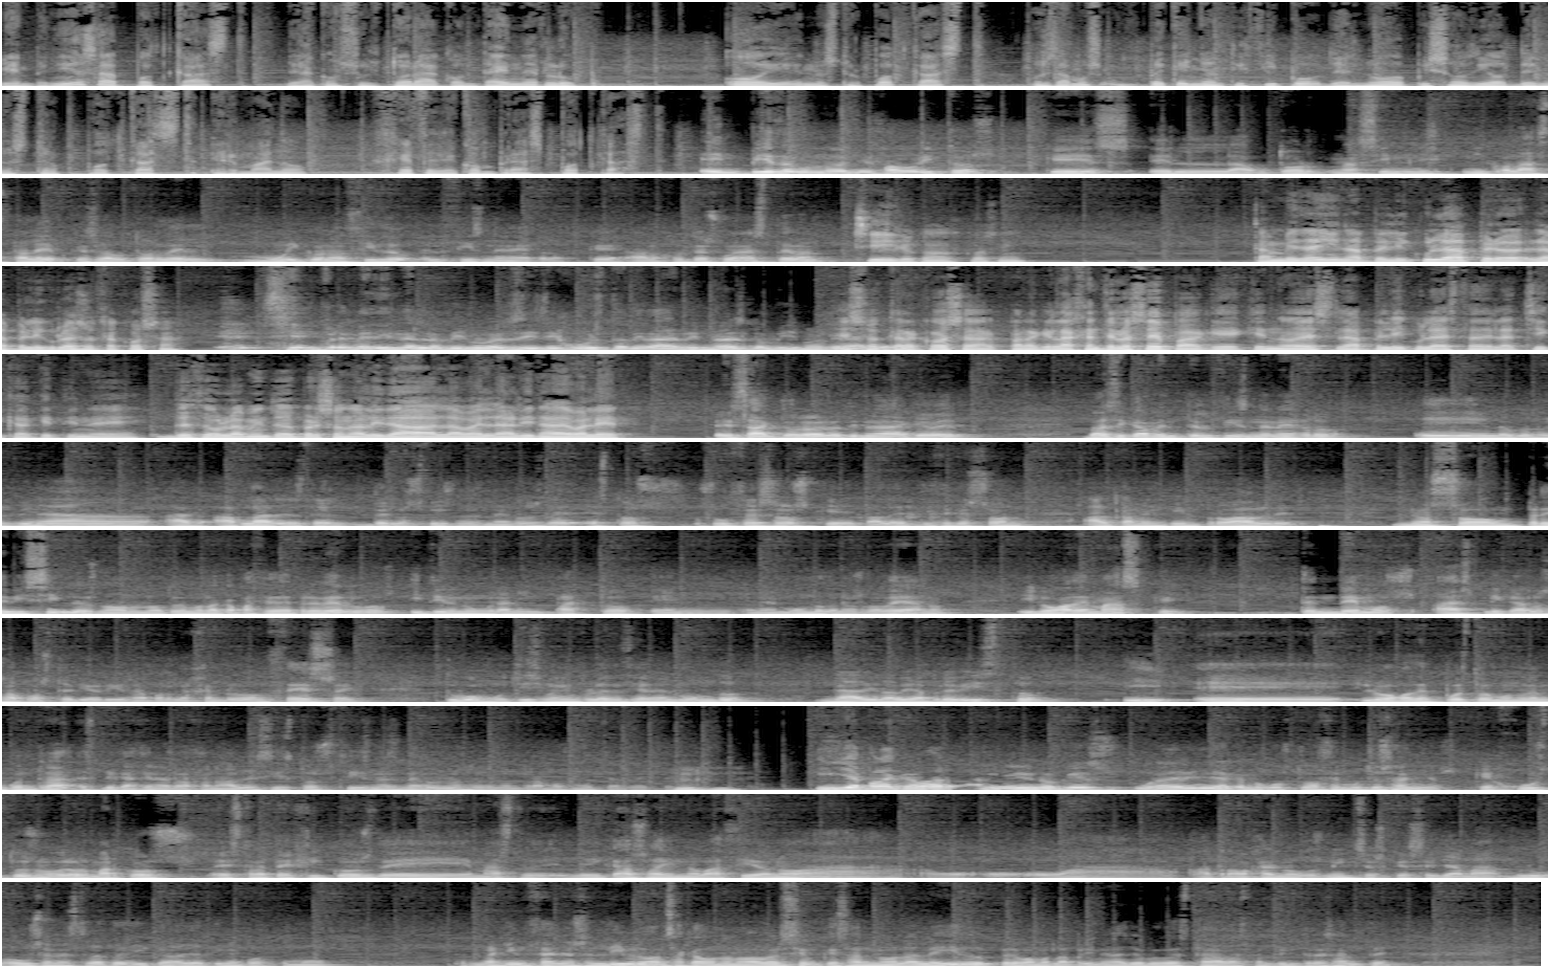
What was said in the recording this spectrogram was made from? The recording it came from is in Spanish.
Bienvenidos al podcast de la consultora Container Loop. Hoy en nuestro podcast os damos un pequeño anticipo del nuevo episodio de nuestro podcast hermano Jefe de Compras Podcast. Empiezo con uno de mis favoritos, que es el autor Nassim Nicolás Taleb, que es el autor del muy conocido El Cisne Negro. Que a lo mejor te suena, Esteban. Sí, lo conozco, sí. También hay una película, pero la película es otra cosa. Siempre me dicen lo mismo, sí, sí, justo te iba a decir, no es lo mismo. Es otra cosa, para que la gente lo sepa, que, que, no es la película esta de la chica que tiene desdoblamiento de personalidad, la bailarina de ballet. Exacto, no, no tiene nada que ver. Básicamente el cisne negro eh, lo que nos viene a, a hablar es de, de, los cisnes negros, de estos sucesos que Taleb dice que son altamente improbables, no son previsibles, no, no tenemos la capacidad de preverlos y tienen un gran impacto en, en el mundo que nos rodea, ¿no? Y luego además que tendemos a explicarlos a posteriori. O sea, por ejemplo, el 11S tuvo muchísima influencia en el mundo, nadie lo había previsto y eh, luego después todo el mundo encuentra explicaciones razonables y estos cisnes negros nos encontramos muchas veces. Uh -huh. Y ya para acabar, a mí hay uno que es una debilidad que me gustó hace muchos años, que justo es uno de los marcos estratégicos de más dedicados a la innovación o, a, o, o a, a, trabajar en nuevos nichos, que se llama Blue Ocean Strategy, que ahora ya tiene pues como Tendrá 15 años el libro, han sacado una nueva versión que esa no la he leído, pero vamos, la primera yo creo que está bastante interesante.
